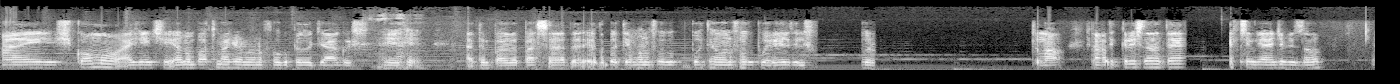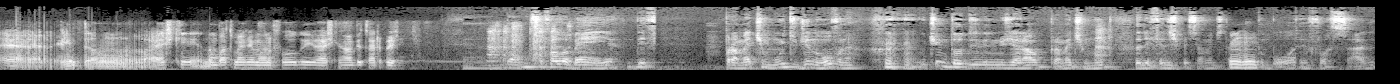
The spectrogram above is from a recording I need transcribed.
Mas como a gente. Eu não boto mais minha mão no fogo pelo Diagos e a temporada passada eu botei a mão no fogo, botei a mão no fogo por eles, mal. Tava acreditando até sem ganhar a divisão. É, então, acho que não boto mais minha mão no fogo e eu acho que é uma vitória pra gente. Bom, você falou bem aí. Promete muito de novo, né? o time todo no geral promete muito. A defesa especialmente tá uhum. muito boa, reforçada.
